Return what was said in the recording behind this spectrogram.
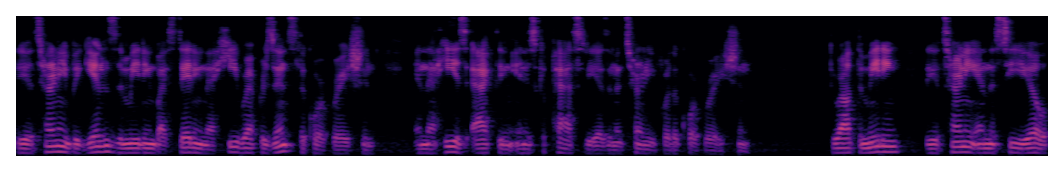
The attorney begins the meeting by stating that he represents the corporation and that he is acting in his capacity as an attorney for the corporation. Throughout the meeting, the attorney and the CEO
